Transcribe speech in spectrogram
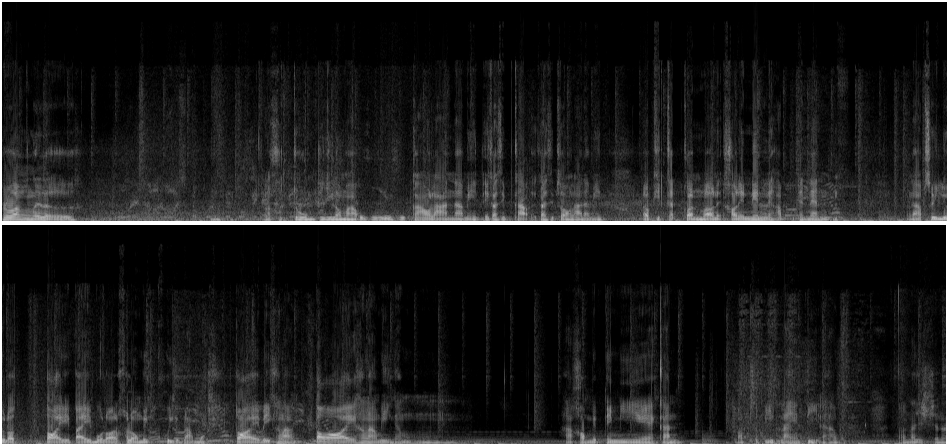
ร่วงเลยเหรอแล้วเขาโจมตีเรามาโอ้โหโอ้โหเก้าล้านดาเมจเอ้เก้าสิบเก้าเก้าสิบสองล้านดาเมจเราพิษกัดก่อนเราเนี่ยเขาเน้นๆเลยครับแน่นๆแล้วครับซุยริวเราต่อยไปโบลอสเขาลงไปคุยกับลากมงต่อยไปข้างหลังต่อยข้างหลังไปอีกครับ ถ้าเขาไม่ไม่มีการปรับสปีดไล่อันตินะครับ เราน่าจะชนะ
